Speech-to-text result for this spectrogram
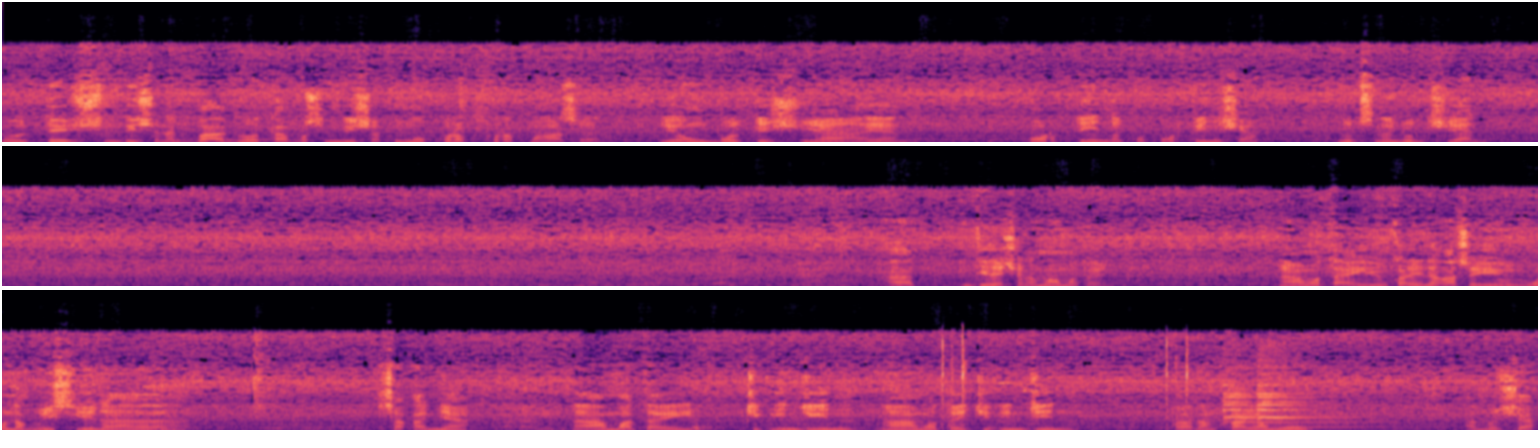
voltage, hindi siya nagbago, tapos hindi siya kumukurap-kurap mga sir. Yung voltage niya, ayan, 14, nagpo-14 siya. Goods na goods yan. At hindi na siya namamatay. Namatay. Yung kanina kasi, yung unang issue na sa kanya, namatay, check engine, namatay, check engine. Parang kala mo, ano siya,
